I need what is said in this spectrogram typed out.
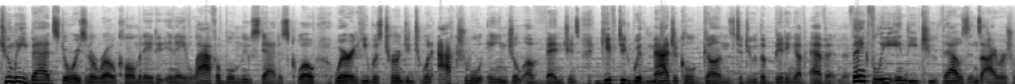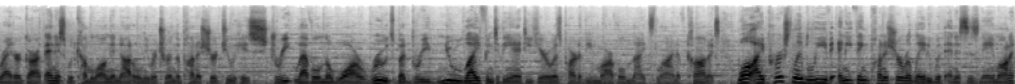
Too many bad stories in a row culminated in a laughable new status quo, wherein he was turned into an actual angel of vengeance, gifted with magical guns to do the bidding of heaven. Thankfully, in the 2000s, Irish writer Garth Ennis would come along and not only return the Punisher to his street-level noir roots, but breathe new life into the anti-hero as part of the Marvel Knights line of comics. While I personally believe anything Punisher related with Ennis's name on it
